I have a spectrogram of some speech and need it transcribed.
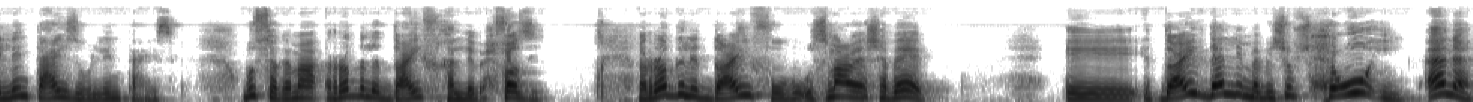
اللي أنت عايزه واللي أنت عايزه. بصوا يا جماعة الراجل الضعيف خلي احفظي. الراجل الضعيف واسمعوا يا شباب. إيه الضعيف ده اللي ما بيشوفش حقوقي أنا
